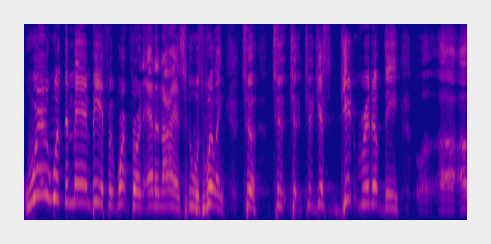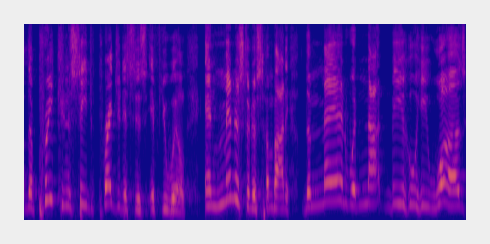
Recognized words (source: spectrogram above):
Where would the man be if it weren't for an Ananias who was willing to, to, to, to just get rid of the, uh, uh, the preconceived prejudices, if you will, and minister to somebody? The man would not be who he was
